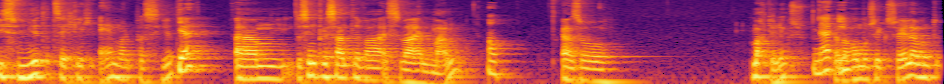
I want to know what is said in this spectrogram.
ist mir tatsächlich einmal passiert. Ja. Ähm, das Interessante war, es war ein Mann. Oh. Also macht ja nichts. Er war homosexuell und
